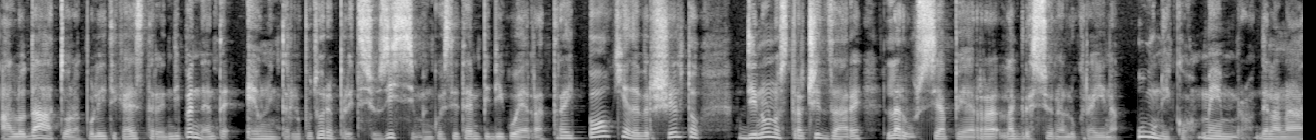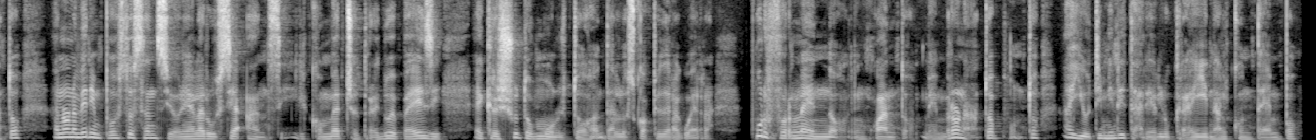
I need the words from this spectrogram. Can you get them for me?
ha lodato la politica estera indipendente, è un interlocutore preziosissimo in questi tempi di guerra, tra i pochi ad aver scelto di non ostracizzare la Russia per l'aggressione all'Ucraina unico membro della Nato a non aver imposto sanzioni alla Russia, anzi il commercio tra i due paesi è cresciuto molto dallo scoppio della guerra, pur fornendo, in quanto membro Nato, appunto, aiuti militari all'Ucraina al contempo.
